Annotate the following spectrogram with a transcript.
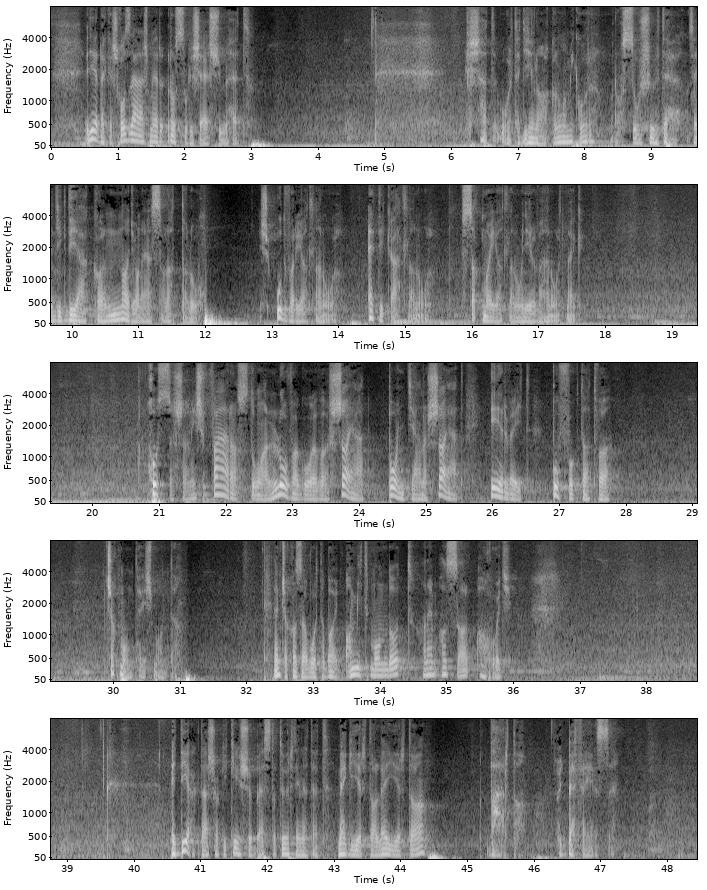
egy érdekes hozzáállás, mert rosszul is elsülhet. És hát volt egy ilyen alkalom, amikor rosszul sült el. Az egyik diákkal nagyon elszaladt a ló. És udvariatlanul, etikátlanul, szakmaiatlanul nyilvánult meg. Hosszasan és fárasztóan, lovagolva a saját pontján, a saját érveit puffogtatva, csak mondta és mondta. Nem csak azzal volt a baj, amit mondott, hanem azzal, ahogy. Egy diáktárs, aki később ezt a történetet megírta, leírta, várta, hogy befejezze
